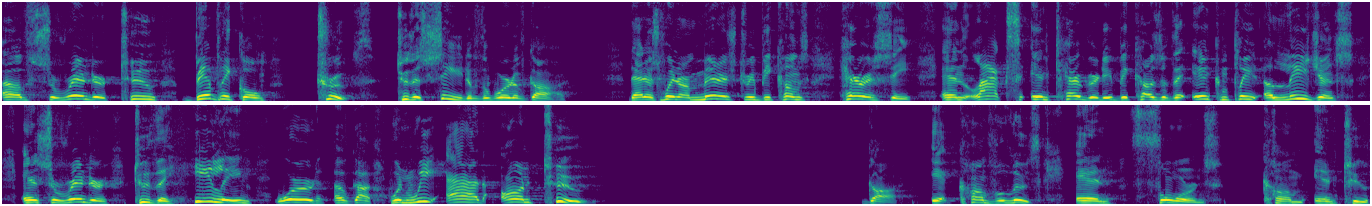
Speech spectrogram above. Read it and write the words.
of surrender to biblical truth, to the seed of the Word of God. That is when our ministry becomes heresy and lacks integrity because of the incomplete allegiance and surrender to the healing Word of God. When we add on to God, it convolutes and thorns come into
